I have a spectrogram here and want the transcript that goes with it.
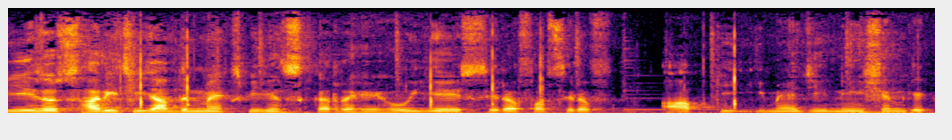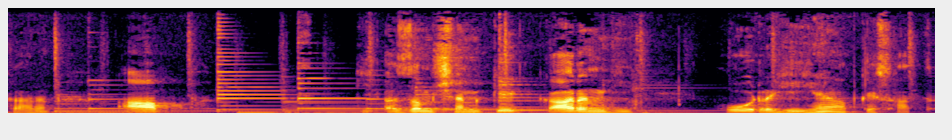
ये जो सारी चीज़ आप दिन में एक्सपीरियंस कर रहे हो, ये सिर्फ़ और सिर्फ़ आपकी इमेजिनेशन के कारण आप की अजम्पशन के कारण ही हो रही हैं आपके साथ।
